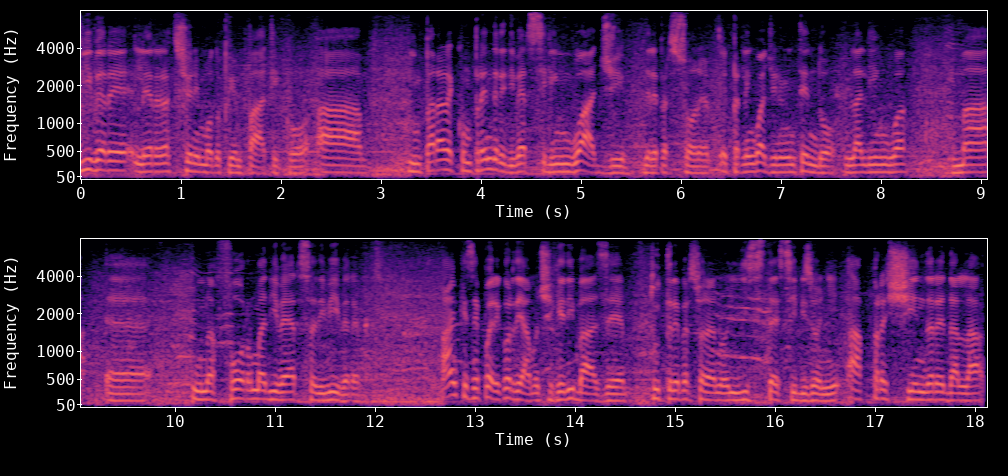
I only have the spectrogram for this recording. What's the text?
vivere le relazioni in modo più empatico, a imparare a comprendere i diversi linguaggi delle persone e per linguaggi non intendo la lingua ma eh, una forma diversa di vivere. Anche se poi ricordiamoci che di base tutte le persone hanno gli stessi bisogni, a prescindere dalla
